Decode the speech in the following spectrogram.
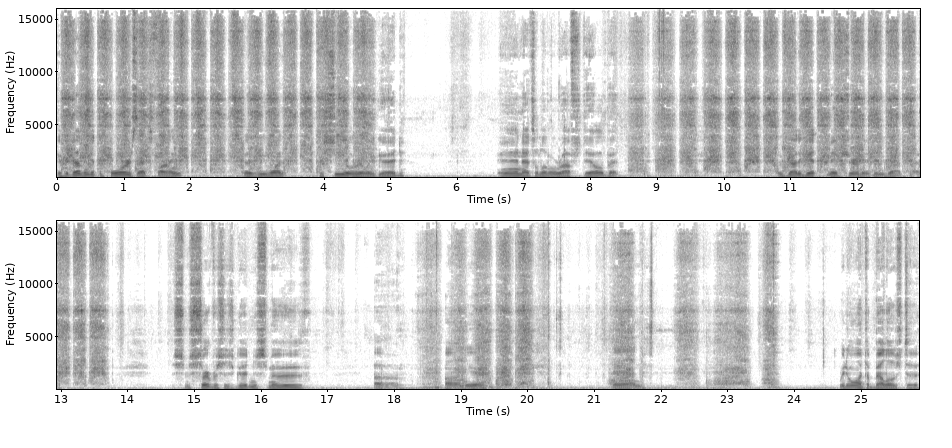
if it doesn't get the pores, that's fine because we want to seal really good. And that's a little rough still, but we've got to get make sure that we've got uh, some surfaces good and smooth uh, on here. And we don't want the bellows to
